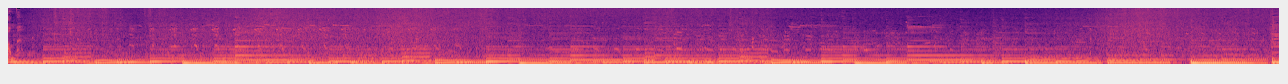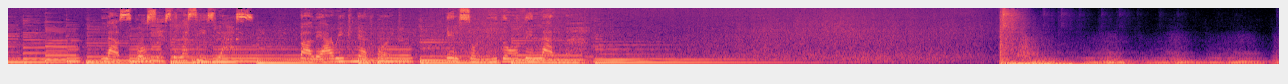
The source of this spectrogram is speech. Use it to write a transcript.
Las voces de las islas. Balearic Network. El sonido del alma.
